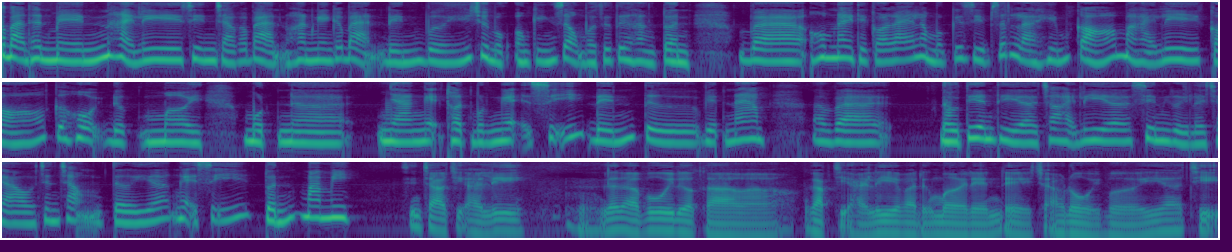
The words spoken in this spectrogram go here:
Các bạn thân mến, Hải Ly xin chào các bạn, hoan nghênh các bạn đến với chuyên mục ống kính rộng vào thứ tư hàng tuần. Và hôm nay thì có lẽ là một cái dịp rất là hiếm có mà Hải Ly có cơ hội được mời một à, nhà nghệ thuật, một nghệ sĩ đến từ Việt Nam và đầu tiên thì à, cho Hải Ly à, xin gửi lời chào trân trọng tới nghệ sĩ Tuấn Mami. Xin chào chị Hải Ly, rất là vui được uh, gặp chị Hải Ly và được mời đến để trao đổi với à, chị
